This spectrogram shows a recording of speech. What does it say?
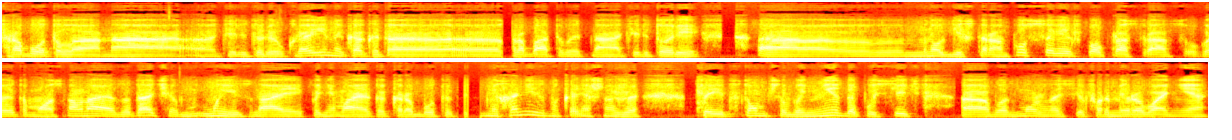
сработало на э, территории Украины, как это э, срабатывает на территории э, многих стран постсоветского пространства. Поэтому основная задача, мы, зная и понимая, как работают механизмы, конечно же, стоит в том, чтобы не допустить возможности формирования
